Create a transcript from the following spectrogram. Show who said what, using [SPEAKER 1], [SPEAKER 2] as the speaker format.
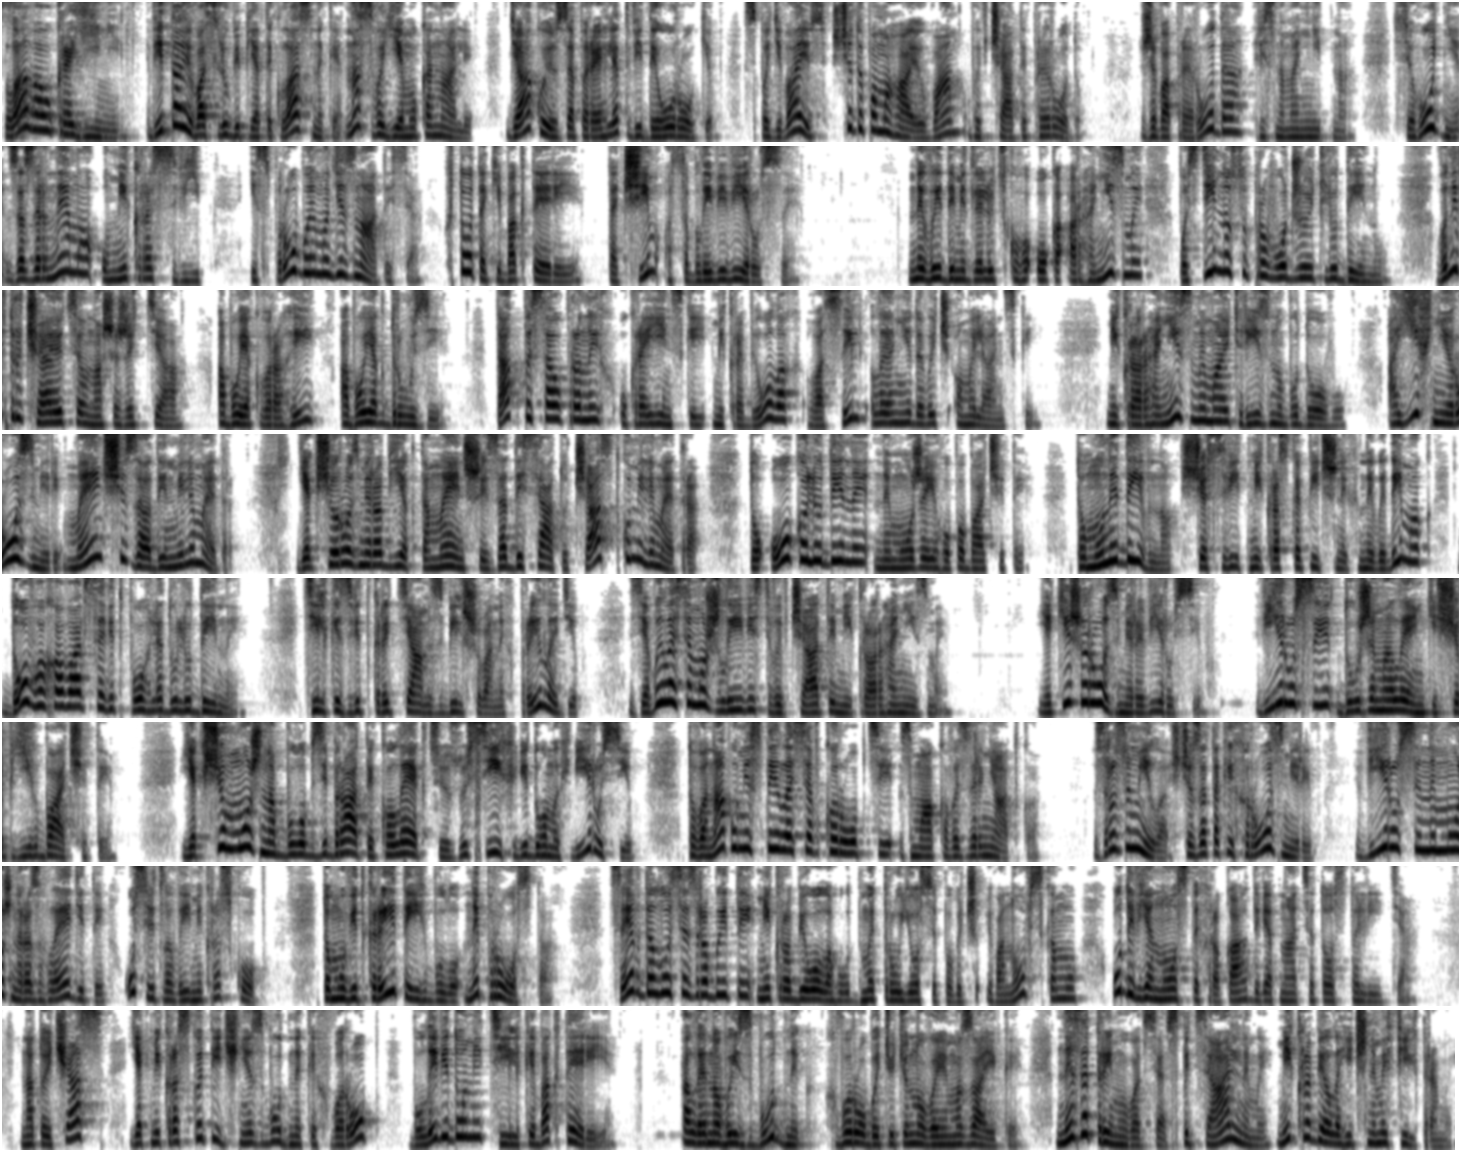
[SPEAKER 1] Слава Україні! Вітаю вас, любі п'ятикласники, на своєму каналі. Дякую за перегляд відеоуроків. Сподіваюсь, що допомагаю вам вивчати природу. Жива природа різноманітна. Сьогодні зазирнемо у мікросвіт і спробуємо дізнатися, хто такі бактерії та чим особливі віруси. Невидимі для людського ока організми постійно супроводжують людину. Вони втручаються у наше життя або як вороги, або як друзі. Так писав про них український мікробіолог Василь Леонідович Омелянський. Мікроорганізми мають різну будову, а їхні розміри менші за 1 мм. Якщо розмір об'єкта менший за десяту частку міліметра, то око людини не може його побачити. Тому не дивно, що світ мікроскопічних невидимок довго ховався від погляду людини. Тільки з відкриттям збільшуваних приладів з'явилася можливість вивчати мікроорганізми. Які ж розміри вірусів? Віруси дуже маленькі, щоб їх бачити. Якщо можна було б зібрати колекцію з усіх відомих вірусів, то вона помістилася в коробці з макове зернятко. Зрозуміла, що за таких розмірів віруси не можна розгледіти у світловий мікроскоп, тому відкрити їх було непросто. Це вдалося зробити мікробіологу Дмитру Йосиповичу Івановському у 90-х роках 19 століття. На той час, як мікроскопічні збудники хвороб були відомі тільки бактерії. Але новий збудник хвороби тютюнової мозаїки не затримувався спеціальними мікробіологічними фільтрами.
